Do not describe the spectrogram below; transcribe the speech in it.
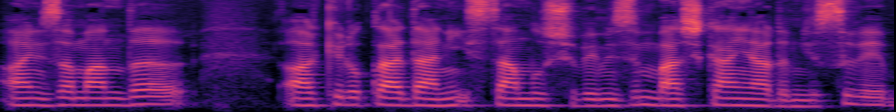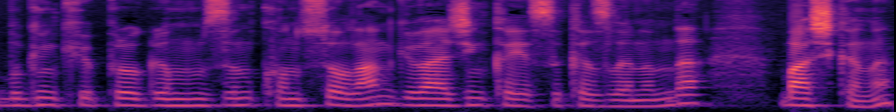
Aynı zamanda Arkeologlar Derneği İstanbul Şubemizin başkan yardımcısı ve bugünkü programımızın konusu olan Güvercin Kayası kazılarının da başkanı.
